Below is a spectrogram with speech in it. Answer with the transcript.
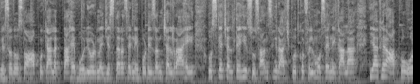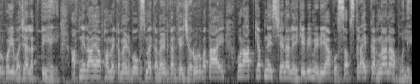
वैसे दोस्तों, आपको क्या लगता है बॉलीवुड में जिस तरह से नेपोटिज्म चल रहा है, उसके चलते ही सुशांत सिंह राजपूत को फ़िल्मों से निकाला या फिर आपको और कोई वजह लगती है। अपनी राय आप हमें कमेंट बॉक्स में कमेंट करके ज़रूर बताएँ और आपके अपने इस चैनल ए मीडिया को सब्सक्राइब करना ना भूलें।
